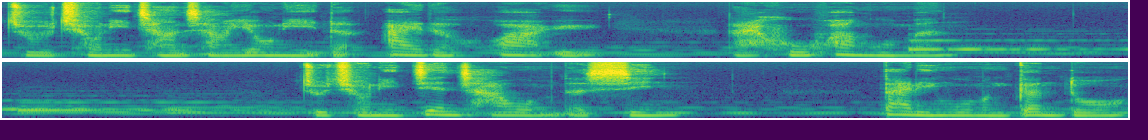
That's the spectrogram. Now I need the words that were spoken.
主，求你常常用你的爱的话语来呼唤我们。主，求你鉴察我们的心，带领我们更多、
